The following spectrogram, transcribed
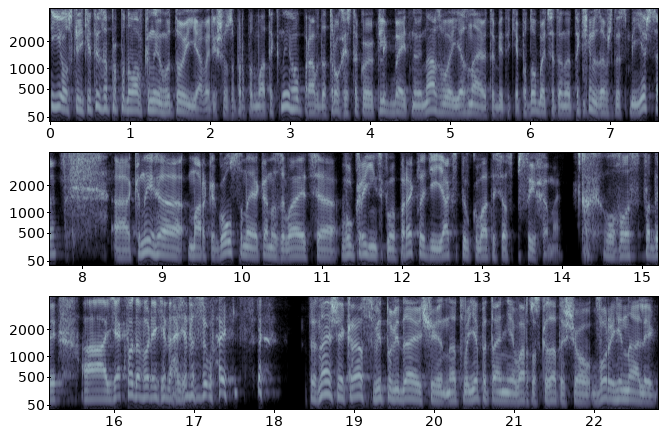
І оскільки ти запропонував книгу, то і я вирішив запропонувати книгу. Правда, трохи з такою клікбейтною назвою. Я знаю, тобі таке подобається, ти над таким завжди смієшся. Е, книга Марка Голстона, яка називається в українському перекладі Як спілкуватися з психами. О, Господи, а як вона в оригіналі називається? Ти знаєш, якраз відповідаючи на твоє питання, варто сказати, що в оригіналі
